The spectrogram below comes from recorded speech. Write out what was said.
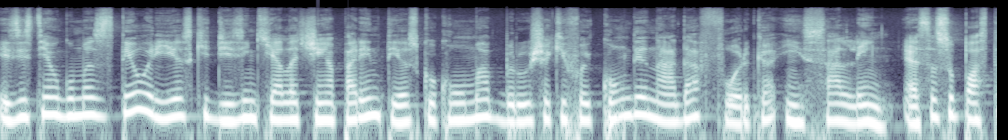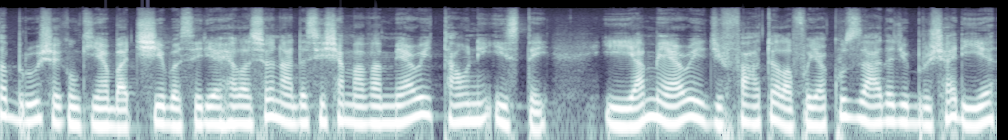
existem algumas teorias que dizem que ela tinha parentesco com uma bruxa que foi condenada à forca em Salem. Essa suposta bruxa com quem a Bathsheba seria relacionada se chamava Mary Towney Eastey e a Mary, de fato, ela foi acusada de bruxaria,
